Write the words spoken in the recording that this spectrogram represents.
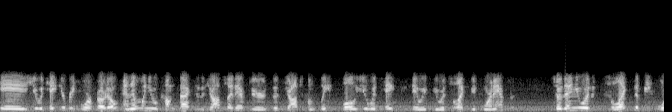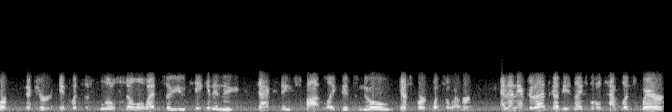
is you would take your before photo, and then when you would come back to the job site after the job's complete, well, you would take, would, you would select before and after. So then you would select the before picture. It puts this little silhouette, so you take it in the exact same spot, like it's no guesswork whatsoever. And then after that, it's got these nice little templates where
